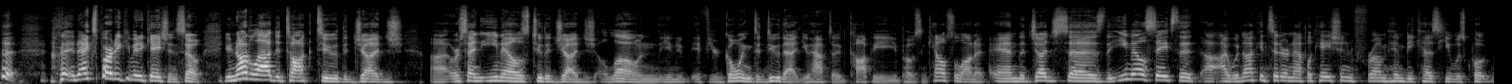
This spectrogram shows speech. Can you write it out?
an ex parte communication. So you're not allowed to talk to the judge uh, or send emails to the judge alone. You, if you're going to do that, you have to copy opposing counsel on it. And the judge says the email states that uh, I would not consider an application from him because he was, quote,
